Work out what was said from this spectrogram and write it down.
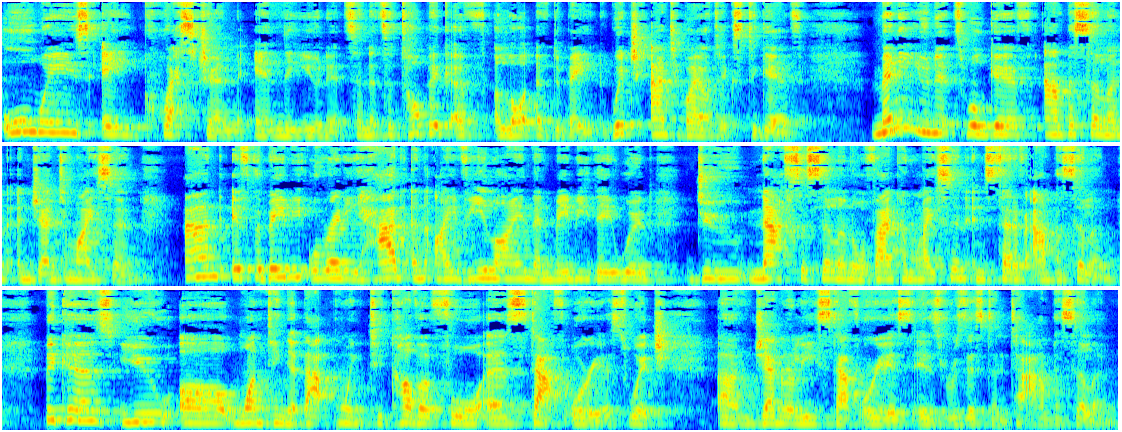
always a question in the units and it's a topic of a lot of debate, which antibiotics to give. Many units will give ampicillin and gentamicin and if the baby already had an IV line, then maybe they would do nafcillin or vancomycin instead of ampicillin because you are wanting at that point to cover for a Staph aureus, which um, generally Staph aureus is resistant to ampicillin.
